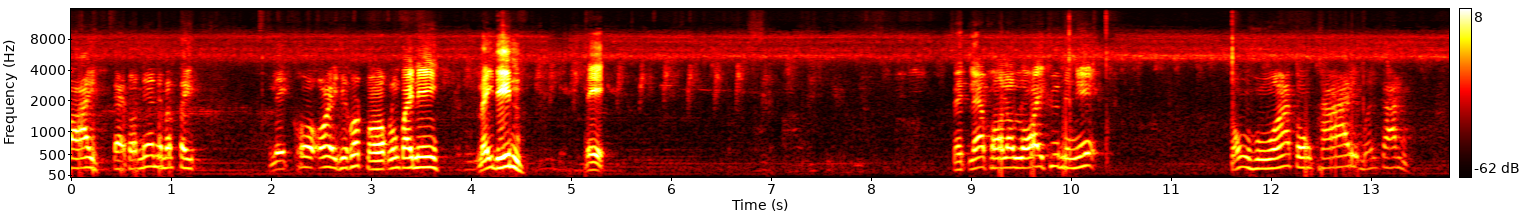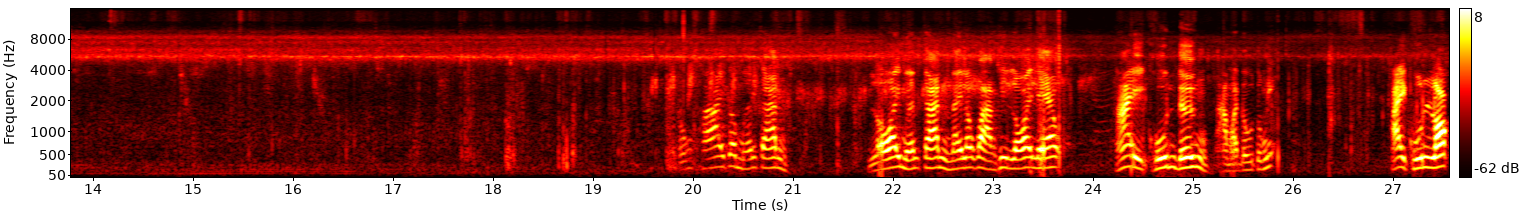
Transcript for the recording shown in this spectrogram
บาย แต่ตอนนี้เนี่ยมันติดเหล็กข้ออ้อยที่เขาตอกลงไปในในดินนี่เสร็จแล้วพอเราร้อยขึ้นอย่างนี้ ตรงหัวตรงท้ายเหมือนกันตรงท้ายก็เหมือนกันร้อยเหมือนกันในระหว่างที่ร้อยแล้ว ให้คุณดึงเอะมาดูตรงนี้ ให้คุณล็อก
